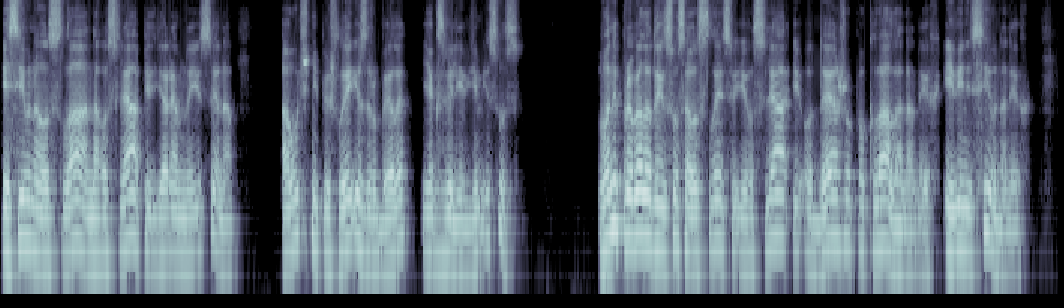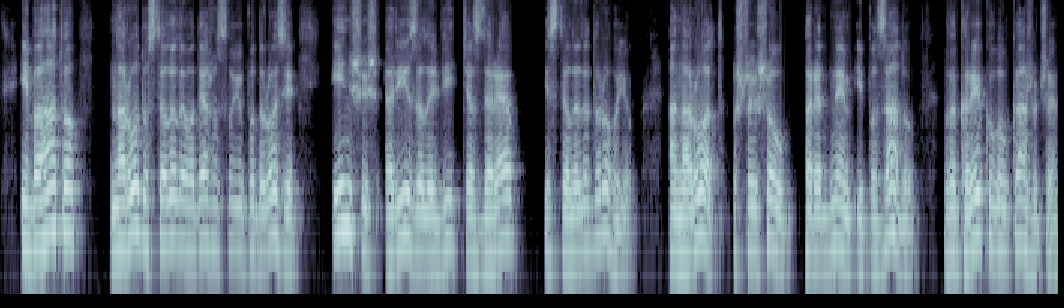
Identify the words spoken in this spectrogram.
і сів на осла, на осля під яремної сина, а учні пішли і зробили, як звелів їм Ісус. Вони привели до Ісуса ослицю і осля, і одежу поклала на них, і Він сів на них. І багато народу стелили одежу свою по дорозі, інші ж різали віття з дерев і стелили дорогою. А народ, що йшов перед ним і позаду, викрикував, кажучи:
